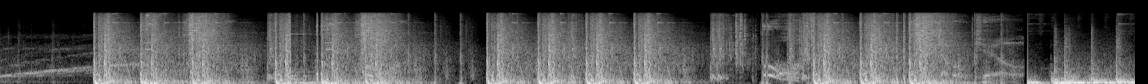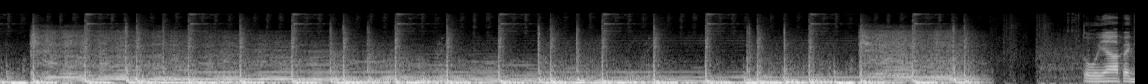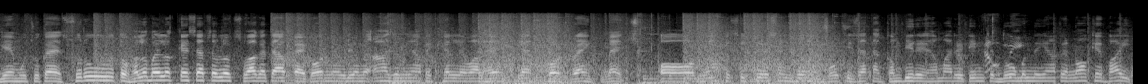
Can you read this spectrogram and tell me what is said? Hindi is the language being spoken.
Yeah. तो यहाँ पे गेम हो चुका है शुरू। तो हेलो भाई लोग, कैसे आप सब लोग? स्वागत है आपका एक और नए वीडियो में। आज हम यहाँ पे खेलने वाला है क्लैश फॉर रैंक मैच और यहाँ पे सिचुएशन जो है, बहुत ही ज़्यादा गंभीर है। हमारी टीम के दो बंदे यहाँ पे नॉक है भाई।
